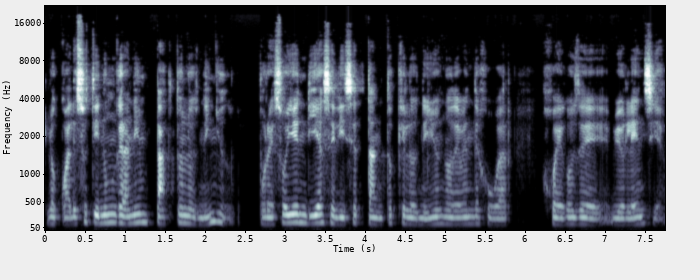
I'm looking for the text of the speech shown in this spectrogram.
Lo cual eso tiene un gran impacto en los niños, güey. Por eso hoy en día se dice tanto que los niños no deben de jugar juegos de violencia.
